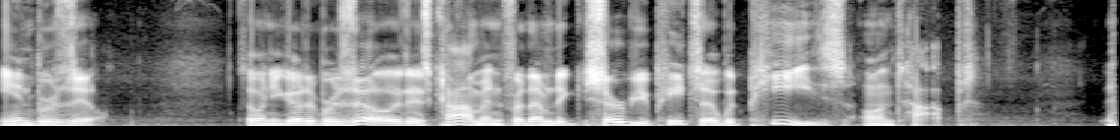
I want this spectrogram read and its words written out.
in Brazil. So when you go to Brazil, it is common for them to serve you pizza with peas on top.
